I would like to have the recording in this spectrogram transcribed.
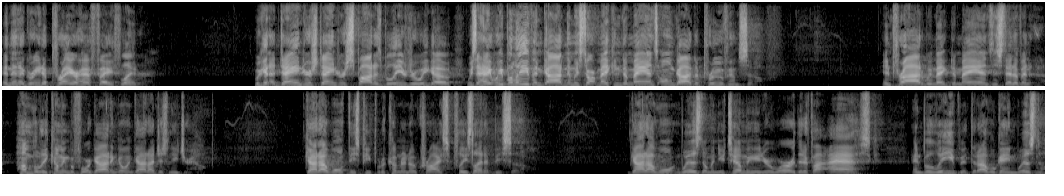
and then agree to pray or have faith later. We get in a dangerous, dangerous spot as believers where we go, we say, hey, we believe in God, and then we start making demands on God to prove Himself. In pride, we make demands instead of in humbly coming before God and going, God, I just need your help. God, I want these people to come to know Christ. Please let it be so. God, I want wisdom, and you tell me in your word that if I ask and believe it, that I will gain wisdom.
